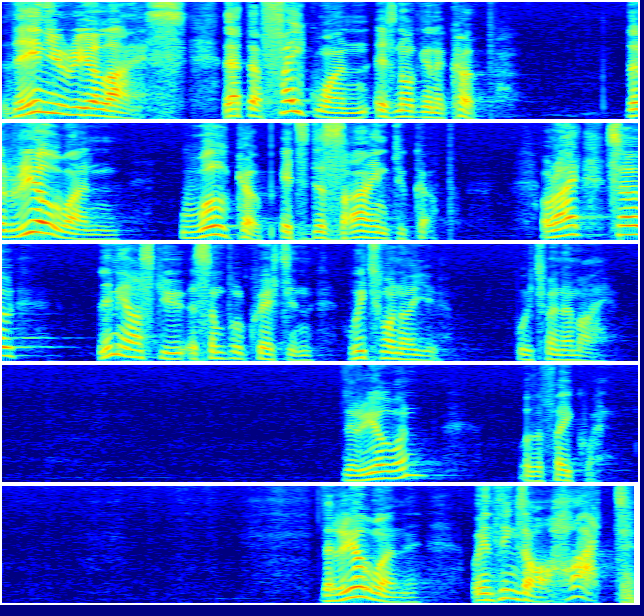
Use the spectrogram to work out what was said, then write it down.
then you realize that the fake one is not going to cope. The real one will cope. It's designed to cope. All right? So let me ask you a simple question. Which one are you? Which one am I? The real one or the fake one? The real one, when things are hot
